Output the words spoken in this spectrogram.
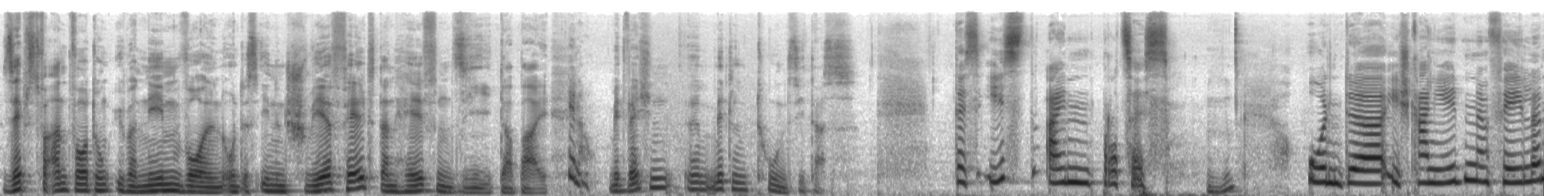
Selbstverantwortung übernehmen wollen und es ihnen schwer fällt, dann helfen Sie dabei. Genau. Mit welchen äh, Mitteln tun Sie das? Das ist ein Prozess. Mhm. Und äh, ich kann jedem empfehlen,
